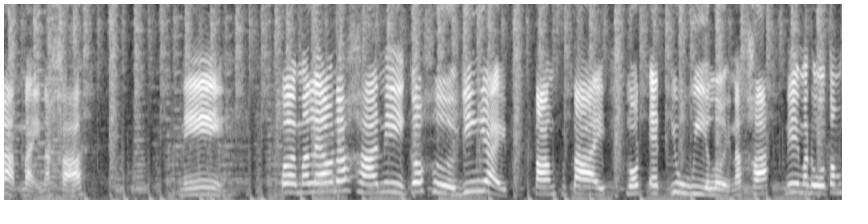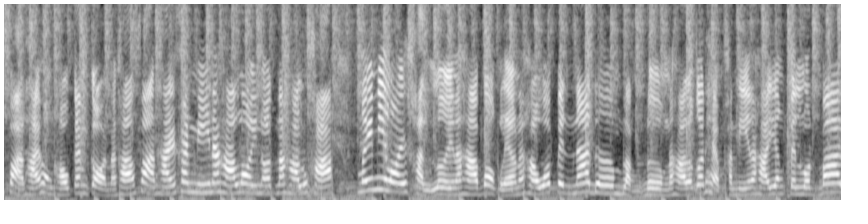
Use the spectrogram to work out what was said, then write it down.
นาดไหนนะคะ นี่เปิดมาแล้วนะคะนี่ก็คือยิ่งใหญ่ตามสไตล์รถ SUV เลยนะคะ นี่มาดูตรงฝาท้ายของเขากันก่อนนะคะ ฝาท้ายคันนี้นะคะ รอยน็อตนะคะ ลูกค้า ไม่มีรอยขันเลยนะคะ บอกแล้วนะคะว่าเป็นหน้าเดิมหลังเดิมนะคะ แล้วก็แถมคันนี้นะคะ ยังเป็นรถบ้าน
